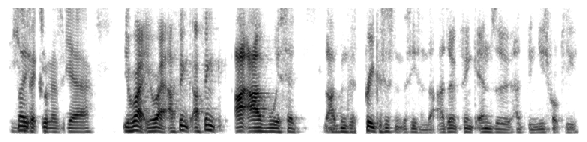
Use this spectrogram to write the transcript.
he's a bit kind of, yeah. You're right. You're right. I think. I think. I, I've always said I've been pretty consistent this season that I don't think Enzo had been used properly,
